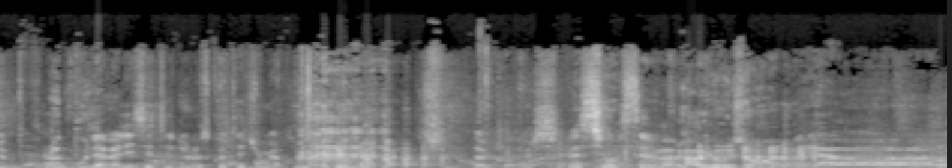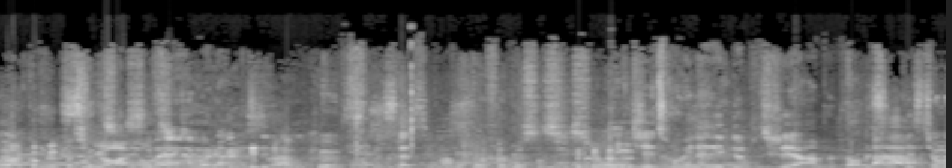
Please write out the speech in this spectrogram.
de- bout de la valise était de l'autre côté du mur. donc euh, je sais pas si on ça va parler aux gens, mais... Euh, Bah, comme le passe-muraille, en Ouais, fait. voilà, c'est donc euh, ça c'est marrant. Et j'ai trouvé une anecdote parce que j'ai un peu peur de cette question.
